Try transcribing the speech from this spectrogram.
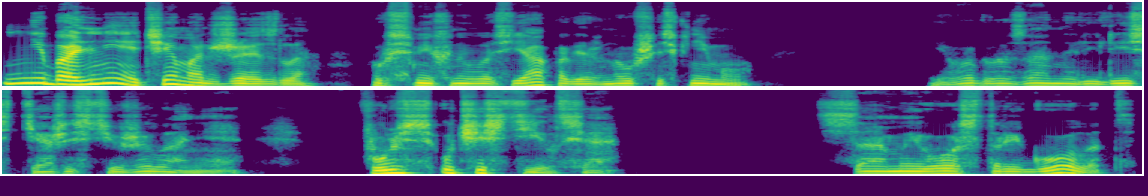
«Не больнее, чем от жезла», — усмехнулась я, повернувшись к нему. Его глаза налились тяжестью желания. Пульс участился. Самый острый голод,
